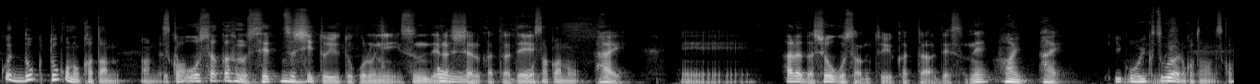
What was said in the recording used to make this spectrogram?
これどどこの方なんですか、えっと大阪府の摂津市というところに住んでらっしゃる方で、大阪の。はい。えー原田翔吾さんという方ですね。はいはい。いおいくつぐらいの方なんですか？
